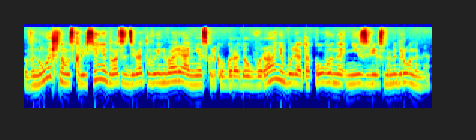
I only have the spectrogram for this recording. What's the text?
В ночь на воскресенье 29 января несколько городов в Иране были атакованы неизвестными дронами.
